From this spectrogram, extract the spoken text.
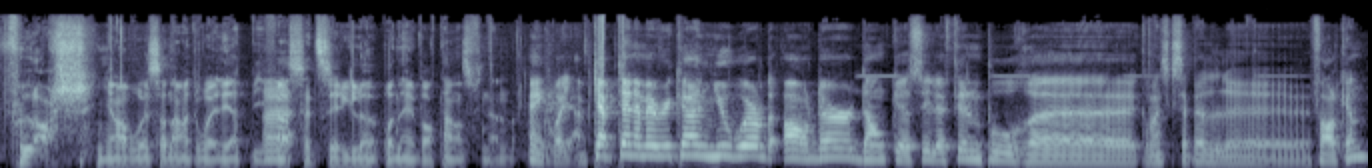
Flush, il envoie ça dans la toilette, puis il Ouais. fasse cette série-là, pas d'importance finalement. Incroyable. Captain America New World Order, donc euh, c'est le film pour. euh, comment est-ce qu'il s'appelle euh, Falcon,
